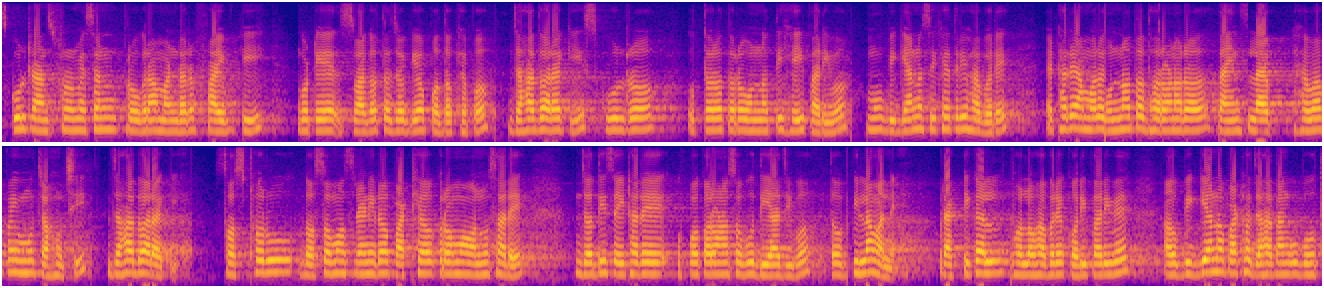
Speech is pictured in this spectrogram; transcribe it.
School transformation programme under five T ଗୋଟିଏ ସ୍ୱାଗତଯୋଗ୍ୟ ପଦକ୍ଷେପ ଯାହାଦ୍ୱାରା କି ସ୍କୁଲର ଉତ୍ତରୋତ୍ତର ଉନ୍ନତି ହୋଇପାରିବ। ମୁଁ ବିଜ୍ଞାନ ଶିକ୍ଷୟିତ୍ରୀ ଭାବରେ ଏଠାରେ ଆମର ଉନ୍ନତ ଧରଣର ସାଇନ୍ସ ଲ୍ୟାବ୍ ହେବା ପାଇଁ ମୁଁ ଚାହୁଁଛି ଯାହାଦ୍ୱାରା କି ଷଷ୍ଠରୁ ଦଶମ ଶ୍ରେଣୀର ପାଠ୍ୟକ୍ରମ ଅନୁସାରେ ଯଦି ସେଇଠାରେ ଉପକରଣ ସବୁ ଦିଆଯିବ ତ ପିଲାମାନେ ପ୍ରାକ୍ଟିକାଲ ଭଲ ଭାବରେ କରିପାରିବେ। ଆଉ ବିଜ୍ଞାନ ପାଠ ଯାହା ତାଙ୍କୁ ବହୁତ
